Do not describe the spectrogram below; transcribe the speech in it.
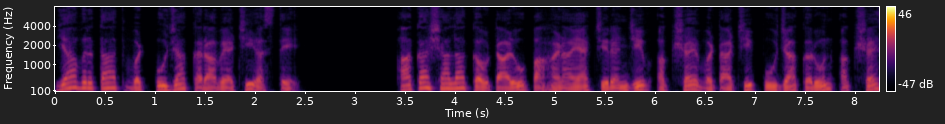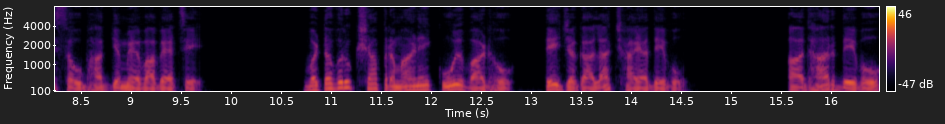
या व्रतात वटपूजा कराव्याची असते. आकाशाला कवटाळू पाहणाया चिरंजीव अक्षय वटाची पूजा करून अक्षय सौभाग्य मिळवाव्याचे. वटवृक्षाप्रमाणे कुळ वाढो ते जगाला छाया देवो. आधार देवो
